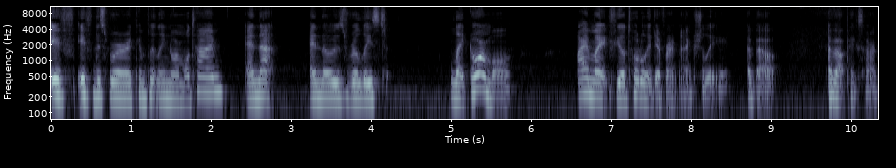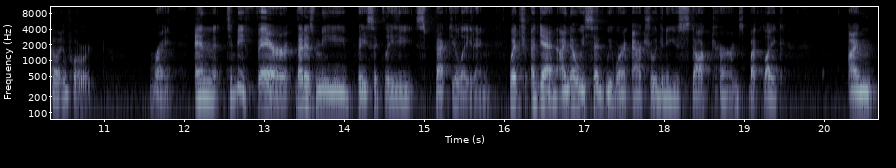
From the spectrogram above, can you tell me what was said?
if if this were a completely normal time and that and those released like normal i might feel totally different actually about about pixar going forward Right. And to be fair, that is me basically speculating. Which, again, I know we said we weren't actually going to use stock terms, but like, I'm,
